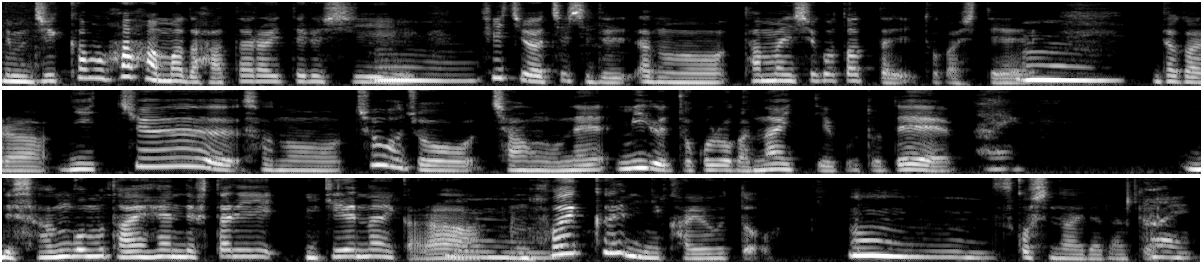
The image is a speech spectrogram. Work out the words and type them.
でも実家も母まだ働いてるし、うん。父は父であのたまに仕事あったりとかして、うん。だから日中その長女ちゃんをね見るところがないっていうことではい。で産後も大変で2人見切れないから、うん。あの保育園に通うと。うんうん。少しの間だけ、はい。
